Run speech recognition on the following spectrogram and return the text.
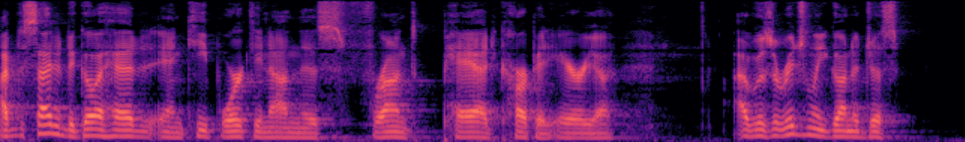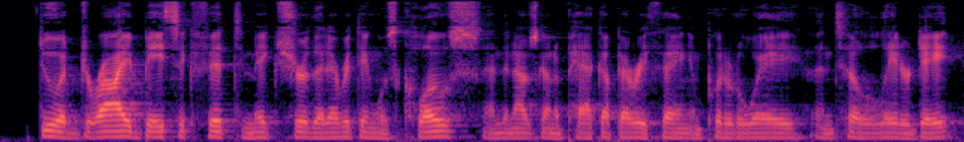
I've decided to go ahead and keep working on this front pad carpet area. I was originally going to just do a dry basic fit to make sure that everything was close and then I was going to pack up everything and put it away until a later date.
